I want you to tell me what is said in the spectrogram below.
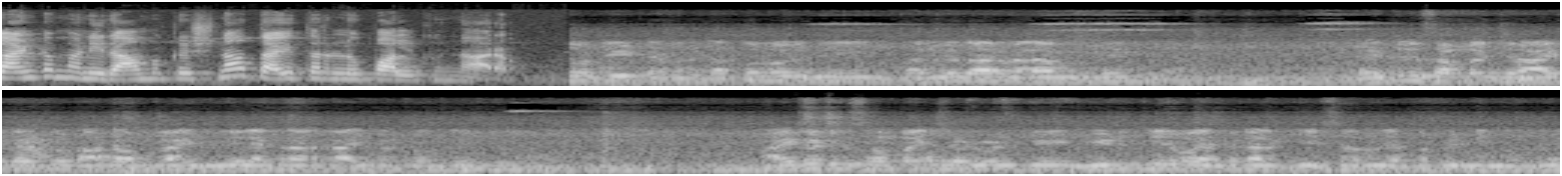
కంటమణి రామకృష్ణ తదితరులు పాల్గొన్నారు. రైతులకు సంబంధించిన ఆయకట్టులు దాదాపుగా ఐదు వేల ఎకరాలకు ఆయకట్టు ఉంది. ఆయకట్టుకు సంబంధించినటువంటి నీటి తీరువ ఎంత కలెక్ట్ చేశారు? ఎంత పెండింగ్ ఉంది?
